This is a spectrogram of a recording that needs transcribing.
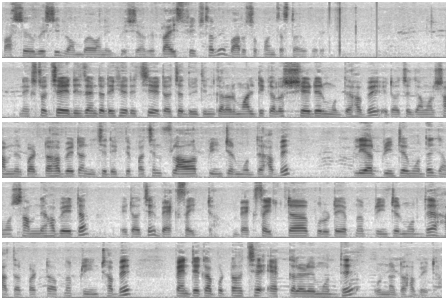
পাশেও বেশি লম্বায় অনেক বেশি হবে। প্রাইস ফিক্সড হবে বারোশো পঞ্চাশ টাকা করে। নেক্সট হচ্ছে এই ডিজাইনটা দেখিয়ে দিচ্ছি। এটা হচ্ছে দুই তিন কালার মাল্টি কালার শেডের মধ্যে হবে। এটা হচ্ছে জামার সামনের পার্টটা হবে এটা, নিচে দেখতে পাচ্ছেন ফ্লাওয়ার প্রিন্টের মধ্যে হবে। ক্লিয়ার প্রিন্টের মধ্যে জামার সামনে হবে এটা। এটা হচ্ছে ব্যাক সাইডটা ব্যাক সাইডটা পুরোটাই আপনার প্রিন্টের মধ্যে, হাতার পার্টটা আপনার প্রিন্ট হবে। প্যান্টের কাপড়টা হচ্ছে এক কালারের মধ্যে, ওড়নাটা হবে এটা।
